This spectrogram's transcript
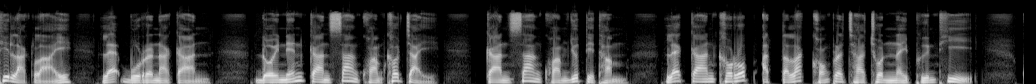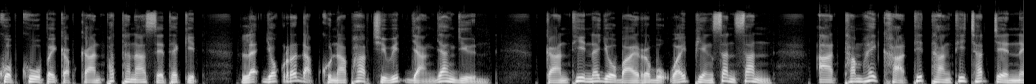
ที่หลากหลาย และบูรณาการ โดยเน้นการสร้างความเข้าใจ การสร้างความยุติธรรม และการเคารพอัตลักษณ์ของประชาชนในพื้นที่ ควบคู่ไปกับการพัฒนาเศรษฐกิจ และยกระดับคุณภาพชีวิตอย่างยั่งยืนการที่นโยบายระบุไว้เพียงสั้นๆ อาจทำให้ขาดทิศทางที่ชัดเจนใน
